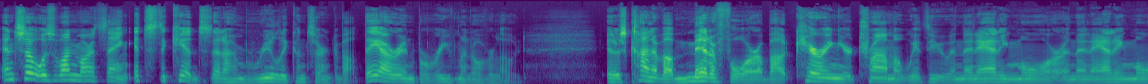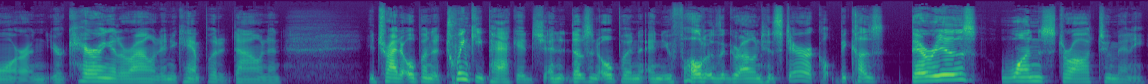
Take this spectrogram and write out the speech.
and so it was one more thing. It's the kids that I'm really concerned about. They are in bereavement overload there's kind of a metaphor about carrying your trauma with you and then adding more and then adding more and you're carrying it around and you can't put it down and you try to open a Twinkie package and it doesn't open and you fall to the ground hysterical because there is one straw too many.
